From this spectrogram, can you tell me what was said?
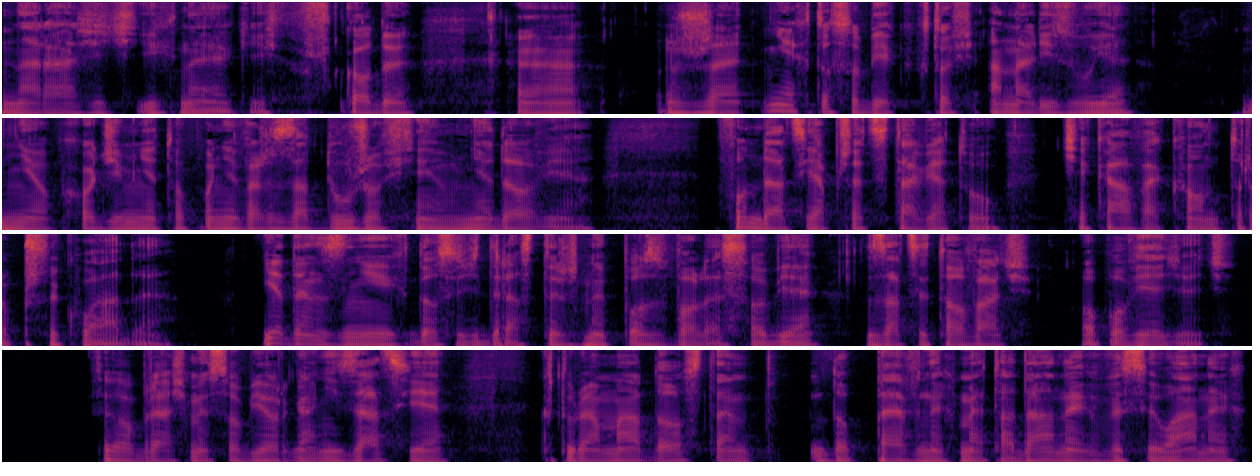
narazić ich na jakieś szkody, e, że niech to sobie ktoś analizuje. Nie obchodzi mnie to, ponieważ za dużo się nie dowie. Fundacja przedstawia tu ciekawe kontroprzykłady. Jeden z nich, dosyć drastyczny, pozwolę sobie zacytować, opowiedzieć. Wyobraźmy sobie organizację, która ma dostęp do pewnych metadanych wysyłanych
